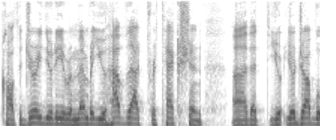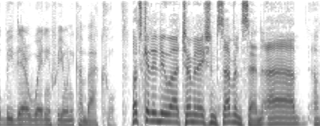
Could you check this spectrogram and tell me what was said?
called to jury duty, remember you have that protection. Uh, that your your job will be there waiting for you when you come back. Cool. Let's get into uh, termination severance then. Uh, uh,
